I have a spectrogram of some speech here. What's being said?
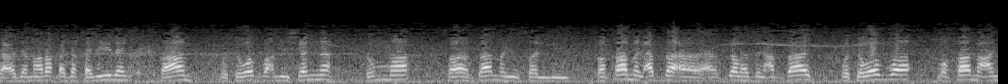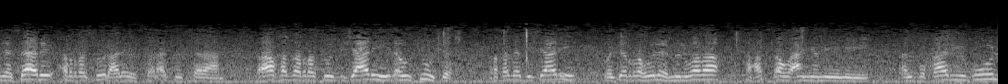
بعدما رقد قليلا قام وتوضأ من شنة ثم فقام يصلي. فقام عبد الله بن عباس وتوضأ وقام عن يسار الرسول عليه الصلاة والسلام. فأخذ الرسول بشعره له شوشه اخذ بشعره وجره له من وراء وحطه عن يمينه. البخاري يقول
